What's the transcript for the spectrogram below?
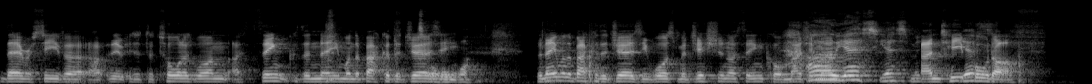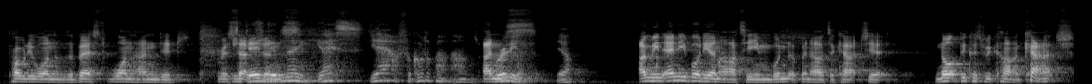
their receiver. Uh, it was the tallest one. I think the name on the back of the jersey. The name on the back of the jersey was Magician, I think, or Magic Oh Man. yes, yes. ma- And he yes. pulled off probably one of the best one-handed receptions. He did, didn't he? Yes. Yeah, I forgot about that. It was And- brilliant. Yeah. I mean, anybody on our team wouldn't have been able to catch it, not because we can't catch,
